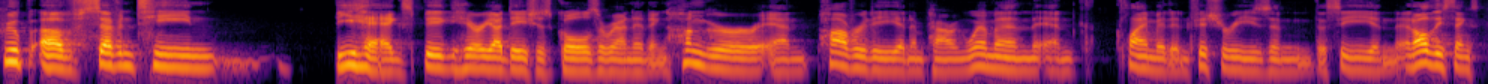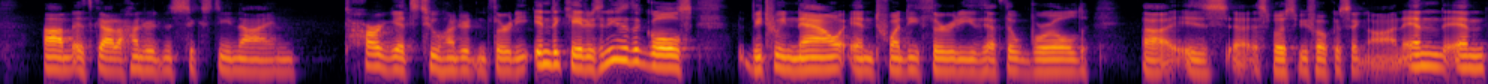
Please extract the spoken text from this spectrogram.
group of 17 BHAGs, big, hairy, audacious goals around ending hunger and poverty and empowering women and climate and fisheries and the sea and, and all these things. Um, it's got 169 targets, 230 indicators, and these are the goals between now and 2030 that the world uh, is uh, supposed to be focusing on. And and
